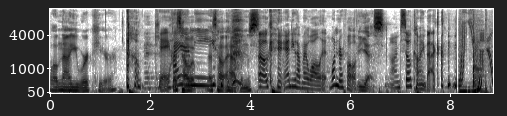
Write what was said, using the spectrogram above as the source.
well, now you work here. Okay, That's hire how it, me. that's how it happens. okay, and you have my wallet. Wonderful. yes. I'm so coming back.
